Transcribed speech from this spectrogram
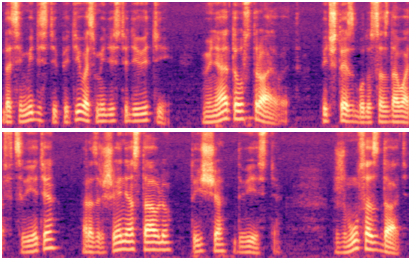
до 75-89. Меня это устраивает. Pitch-тест буду создавать в цвете Разрешение ставлю 1200. Жму «Создать».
